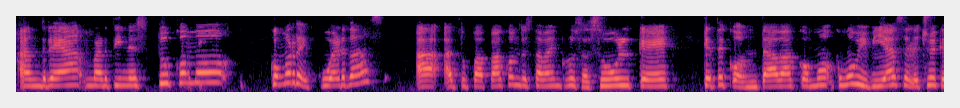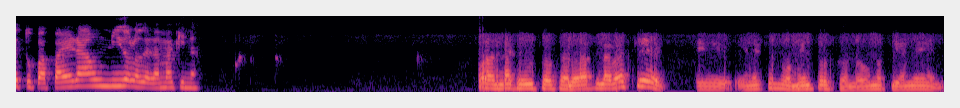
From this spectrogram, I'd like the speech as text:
Andrea Martínez. ¿Tú cómo, cómo recuerdas a, a tu papá cuando estaba en Cruz Azul? ¿Qué, qué te contaba? ¿Cómo, ¿Cómo vivías el hecho de que tu papá era un ídolo de la máquina? Hola, qué gusto saludarte. La verdad es que eh, en estos momentos, cuando uno tiene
